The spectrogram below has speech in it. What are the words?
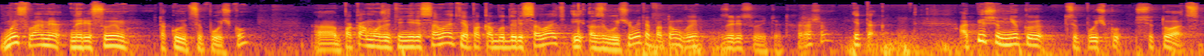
Мы с вами нарисуем такую цепочку. А, пока можете не рисовать, я пока буду рисовать и озвучивать, а потом вы зарисуете это. Хорошо? Итак, опишем некую цепочку ситуаций.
